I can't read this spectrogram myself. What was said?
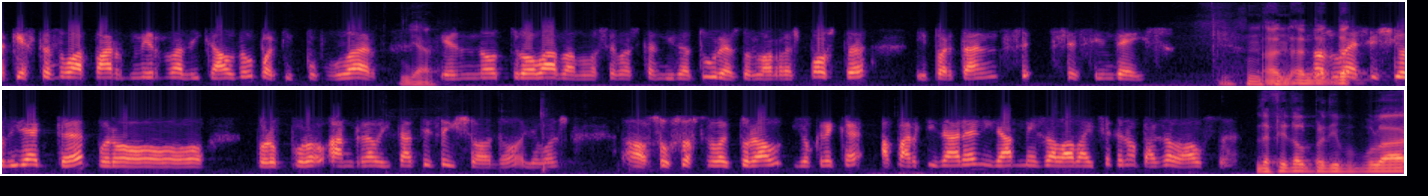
aquesta és la part més radical del Partit Popular, yeah. que no trobava amb les seves candidatures doncs, la resposta i, per tant, se, se cindeix. Uh -huh. No és una decisió directa, però però, però en realitat és això, no? Llavors, el seu sostre electoral jo crec que a partir d'ara anirà més a la baixa que no pas a l'alça. De fet, el Partit Popular,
